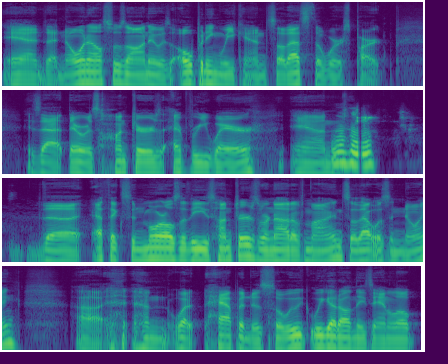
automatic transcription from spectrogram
and that no one else was on it was opening weekend so that's the worst part is that there was hunters everywhere and hmm the ethics and morals of these hunters were not of mine, so that was annoying. Uh, and what happened is, so we we got on these antelope.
